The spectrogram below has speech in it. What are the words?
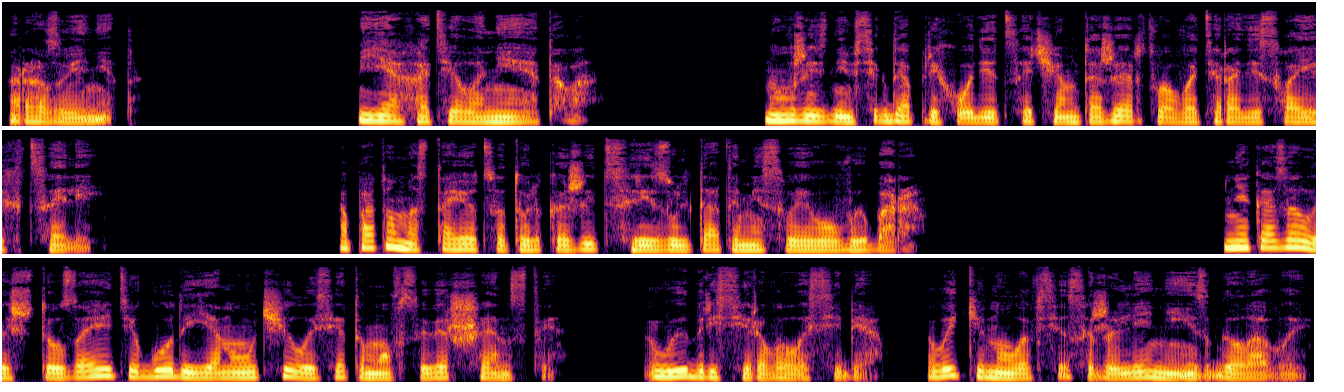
разве нет? Я хотела не этого. Но в жизни всегда приходится чем-то жертвовать ради своих целей. А потом остается только жить с результатами своего выбора. Мне казалось, что за эти годы я научилась этому в совершенстве, выдрессировала себя, выкинула все сожаления из головы,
